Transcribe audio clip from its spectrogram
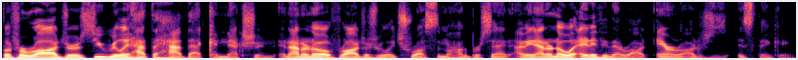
But for Rodgers, you really have to have that connection, and I don't know if Rodgers really trusts him 100. percent I mean, I don't know what anything that Rod, Aaron Rodgers is, is thinking.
